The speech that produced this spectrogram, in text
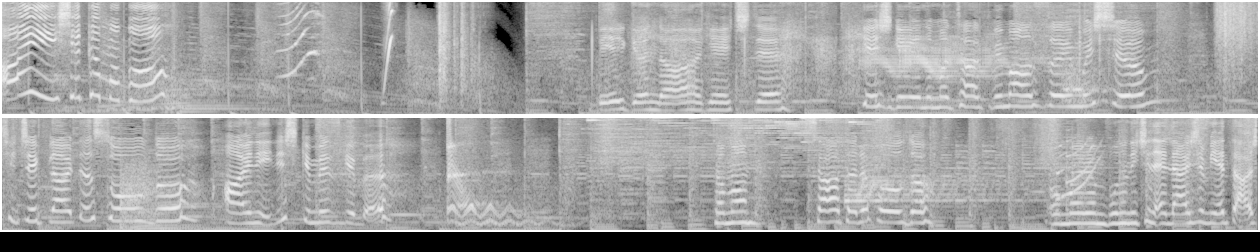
Ay şaka mı bu? Bir gün daha geçti. Keşke yanıma takvim alsaymışım. Çiçekler de soldu. Aynı ilişkimiz gibi. Tamam. Sağ taraf oldu. Umarım bunun için enerjim yeter.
